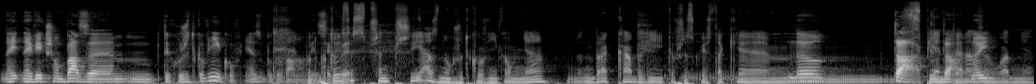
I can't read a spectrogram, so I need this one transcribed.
naj, największą bazę tych użytkowników, nie, zbudowaną. Bo, Więc to jakby... jest sprzęt przyjazny użytkownikom, nie? Brak kabli, to wszystko jest takie no, tak, spięte tak. razem no i, ładnie.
